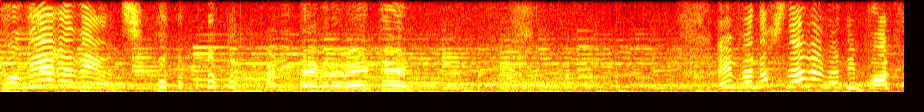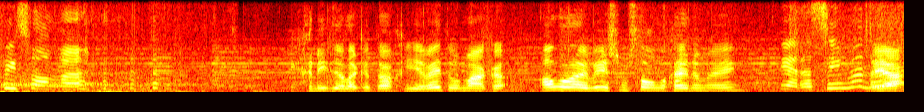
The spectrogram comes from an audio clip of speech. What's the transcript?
Door weer en wind! Ga niet tegen de wind in! Ik ben nog sneller met die bakfiets van me. Ik geniet elke dag. Je weet, we maken allerlei weersomstandigheden mee. Ja, dat zien we. Maar ja,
